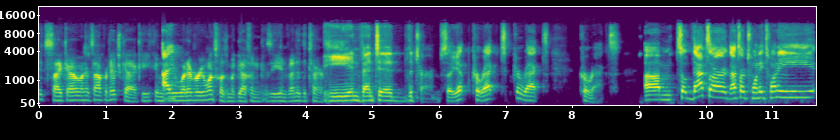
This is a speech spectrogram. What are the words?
it's Psycho and it's Alfred Hitchcock. He can I- do whatever he wants with MacGuffin because he invented the term. he invented the term. So yep, correct, correct, correct. Um, so that's our that's our 2020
